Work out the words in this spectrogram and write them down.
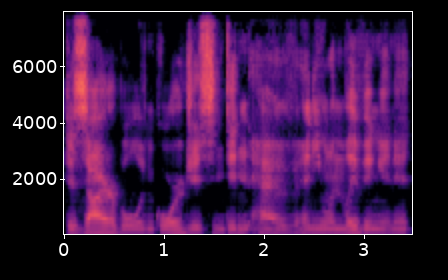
desirable and gorgeous and didn't have anyone living in it.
